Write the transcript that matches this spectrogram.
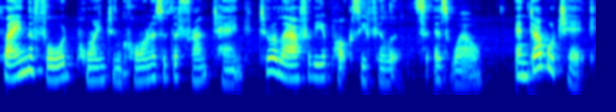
Plane the forward point and corners of the front tank to allow for the epoxy fillets as well. And double check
